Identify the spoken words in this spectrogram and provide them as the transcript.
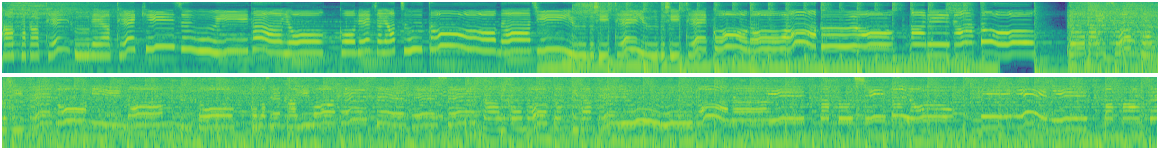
戦って触れ合って気づいたよ。これじゃやつと同じ許して許してこの枠を。ありがとう。ドバイソコンとしてドミナントこの世界は平成平成。最後の時だけ揺るがない。隠したよ。君に任せ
